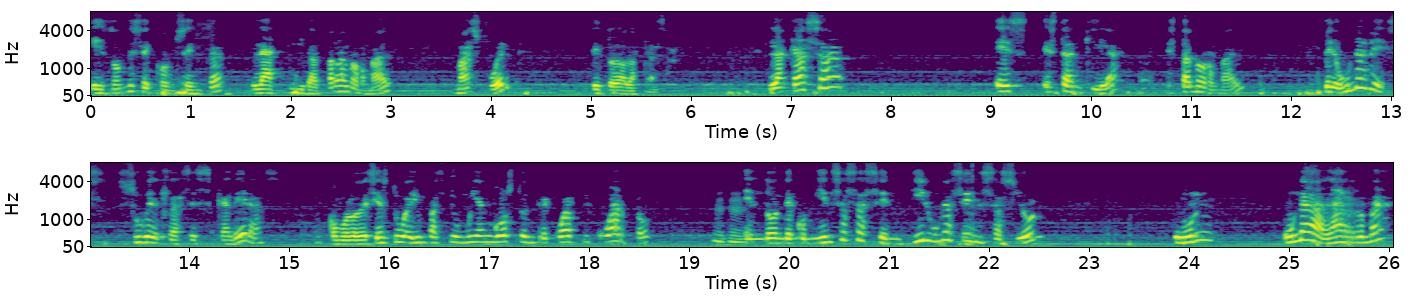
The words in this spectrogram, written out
es donde se concentra la actividad paranormal más fuerte de toda la casa. La casa es, es tranquila, está normal, pero una vez subes las escaleras, como lo decías tú, hay un pasillo muy angosto entre cuarto y cuarto, en donde comienzas a sentir una sensación un, una alarma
